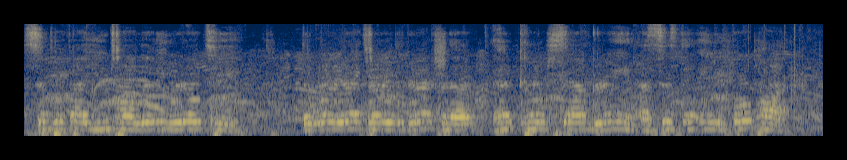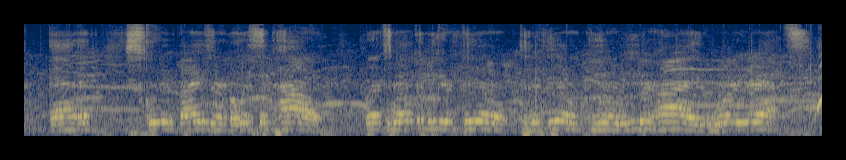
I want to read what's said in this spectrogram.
Simplify Utah Living Realty. The Warriorettes are under the direction of head coach Sam Green, assistant Amy Philpott, and school advisor Melissa Powell. Let's welcome to your field, to the field, your Weber High Warriorettes.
